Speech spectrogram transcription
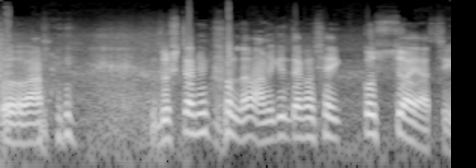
তো আমি দুষ্টামি করলাম, আমি কিন্তু এখন সেই কচুয়ায় আছি।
